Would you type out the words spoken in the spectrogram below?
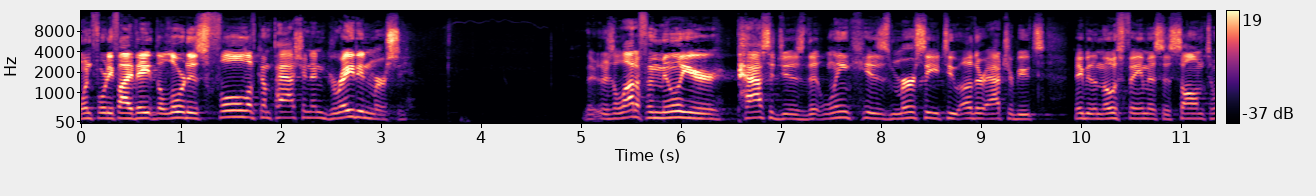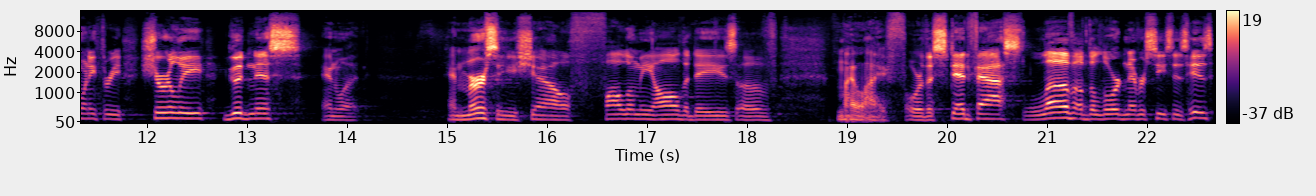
145:8, the Lord is full of compassion and great in mercy. There's a lot of familiar passages that link his mercy to other attributes. Maybe the most famous is Psalm 23 Surely goodness and what? And mercy shall follow me all the days of my life. Or the steadfast love of the Lord never ceases. His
